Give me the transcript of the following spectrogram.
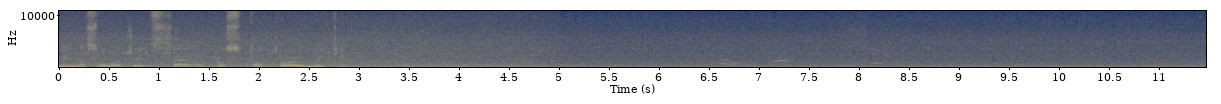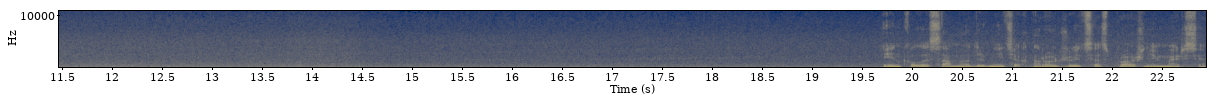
він насолоджується простотою миті. Інколи саме у дрібницях народжується справжня імерсія.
